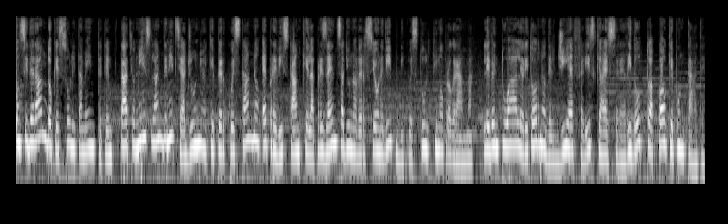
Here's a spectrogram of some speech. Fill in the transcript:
Considerando che solitamente Temptation Island inizia a giugno e che per quest'anno è prevista anche la presenza di una versione VIP di quest'ultimo programma, l'eventuale ritorno del GF rischia essere ridotto a poche puntate.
